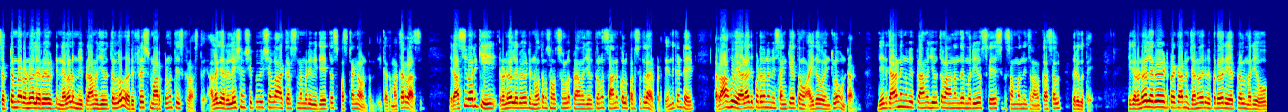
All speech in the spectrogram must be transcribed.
సెప్టెంబర్ రెండు వేల ఇరవై ఒకటి నెలలు మీ ప్రేమ జీవితంలో రిఫ్రెష్ మార్పులను తీసుకురాస్తాయి. అలాగే రిలేషన్షిప్ విషయంలో ఆకర్షణ మరియు విధేయత స్పష్టంగా ఉంటుంది. ఇక మకర రాశి. ఈ రాశి వారికి రెండు వేల ఇరవై ఒకటి నూతన సంవత్సరంలో ప్రేమ జీవితంలో సానుకూల పరిస్థితులు ఏర్పడతాయి. ఎందుకంటే రాహు ఏడాది పొడవున మీ సంకేతం ఐదవ ఇంట్లో ఉంటాడు. దీని కారణంగా మీ ప్రేమ జీవితంలో ఆనందం మరియు శ్రేయస్సుకు సంబంధించిన అవకాశాలు పెరుగుతాయి. ఇక రెండు వేల ఇరవై ఒకటి ప్రకారం జనవరి ఫిబ్రవరి ఏప్రిల్ మరియు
